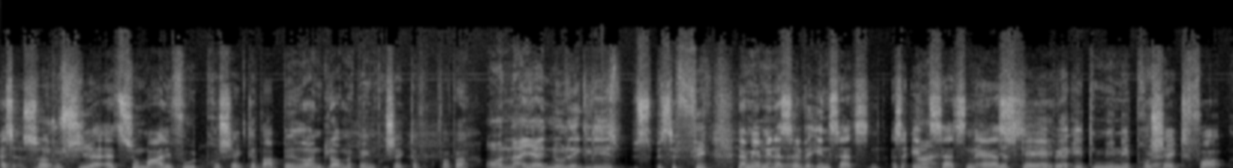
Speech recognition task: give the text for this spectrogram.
Altså, så du siger, at Somali Food-projektet var bedre end lommepengeprojekter for børn? Åh oh, nej, ja, nu er det ikke lige specifikt. Nej, men jeg mener øh, selve indsatsen. Altså nej, indsatsen er at skabe ikke, at, et mini-projekt ja. for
